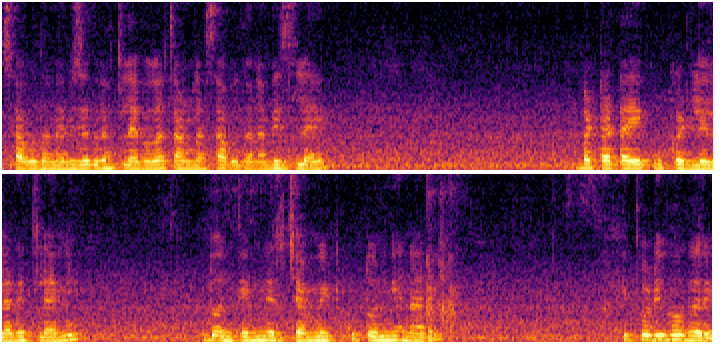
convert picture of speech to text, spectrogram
साबुदाणा भिजत घातला आहे बघा चांगला साबुदाणा भिजला आहे बटाटा एक उकडलेला घेतला आहे मी. दोन तीन मिरच्या मीठ कुटून घेणार आहे. ही थोडी भगर आहे.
